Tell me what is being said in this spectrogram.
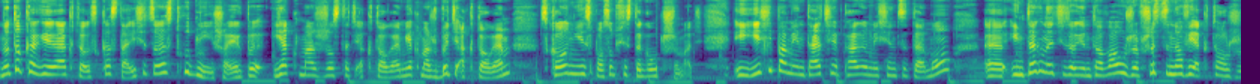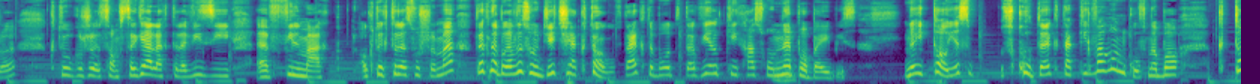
no to kariera aktorska staje się coraz trudniejsza. Jakby, jak masz zostać aktorem, jak masz być aktorem, skoro nie sposób się z tego utrzymać. I jeśli pamiętacie, parę miesięcy temu e, internet się zorientował, że wszyscy nowi aktorzy, którzy są w serialach, telewizji, e, w filmach, o których tyle słyszymy, tak naprawdę są dzieci aktorów, tak? To było to tak wielkie hasło mhm. Nepo Babies. No i to jest skutek takich warunków, no bo kto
